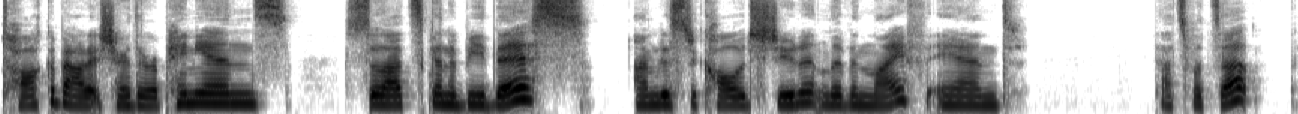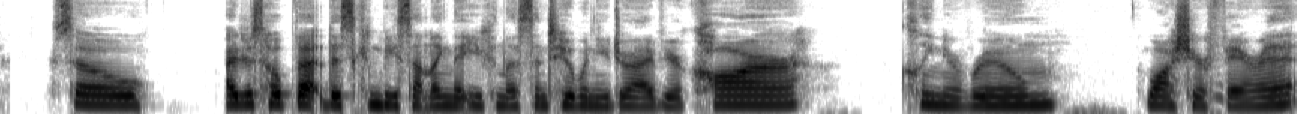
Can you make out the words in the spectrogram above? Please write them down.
talk about it, share their opinions. So that's going to be this. I'm just a college student living life, and that's what's up. So I just hope that this can be something that you can listen to when you drive your car, clean your room, wash your ferret,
